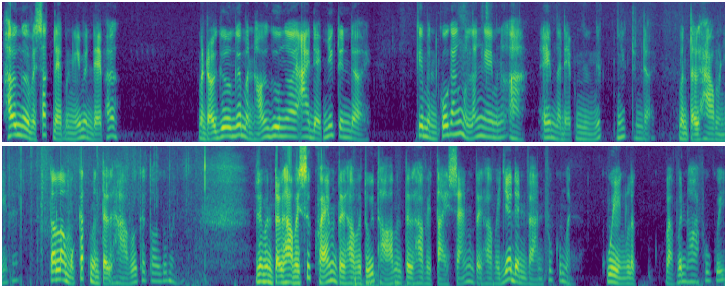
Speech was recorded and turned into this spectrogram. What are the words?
hơn người về sắc đẹp mình nghĩ mình đẹp hơn. Mình rọi gương cái mình hỏi gương ơi ai đẹp nhất trên đời? Cái mình cố gắng mình lắng nghe mình nói à em là đẹp người nhất nhất trên đời. Mình tự hào mình như thế. Đó là một cách mình tự hào với cái tôi của mình. Rồi mình tự hào về sức khỏe, mình tự hào về tuổi thọ, mình tự hào về tài sản, mình tự hào về gia đình và hạnh phúc của mình. Quyền lực và vinh hoa phú quý.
